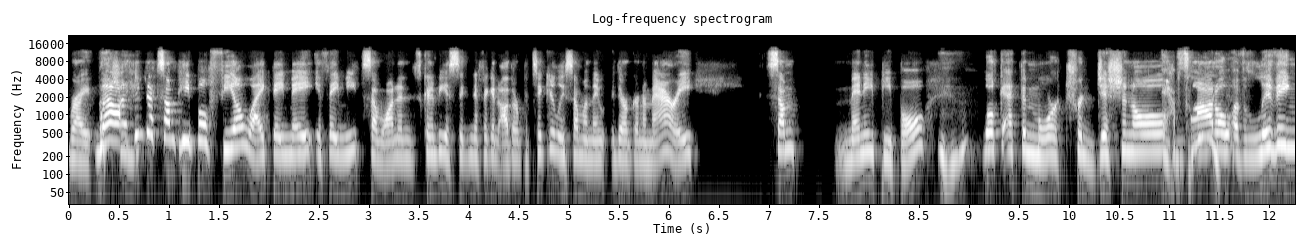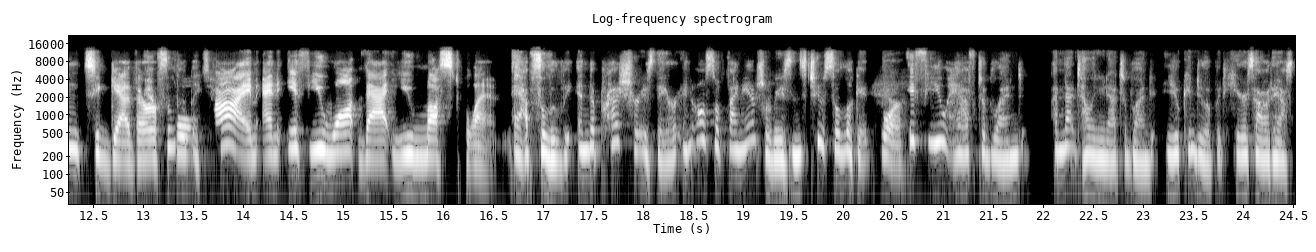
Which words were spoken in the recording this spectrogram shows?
Right. But Well, I think that some people feel like they may, if they meet someone and it's going to be a significant other, particularly someone they, they're going to marry, some, many people mm-hmm. look at the more traditional Absolutely. model of living together full time. And if you want that, you must blend. absolutely and the pressure is there and also financial reasons too so look at Sure. if you have to blend i'm not telling you not to blend you can do it but here's how it has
